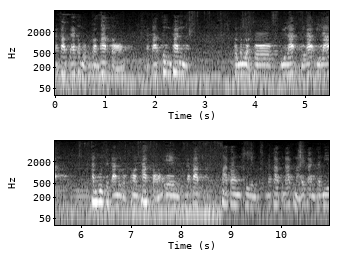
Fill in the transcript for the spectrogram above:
นะครับ และตำรวจภูธรภาคสองนะครับ ซึ่งท่านพลตำรวจโทวีระวีระวีระท่านผู้จัดการตำรวจภูธรภาคสองเองนะครับ มาตอนคืนนะครับ นัดหมายกันจะมี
